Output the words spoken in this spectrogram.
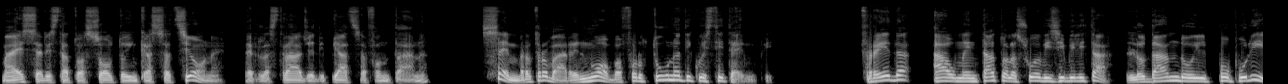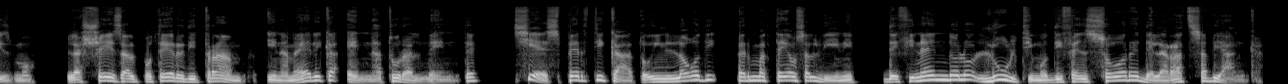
ma essere stato assolto in Cassazione per la strage di Piazza Fontana, sembra trovare nuova fortuna di questi tempi. Freda ha aumentato la sua visibilità, lodando il populismo, l'ascesa al potere di Trump in America e, naturalmente, si è sperticato in lodi per Matteo Salvini, definendolo l'ultimo difensore della razza bianca.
